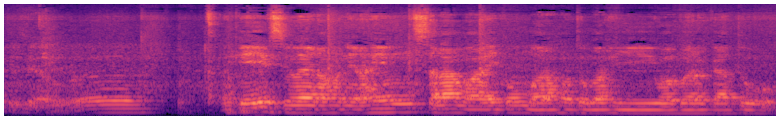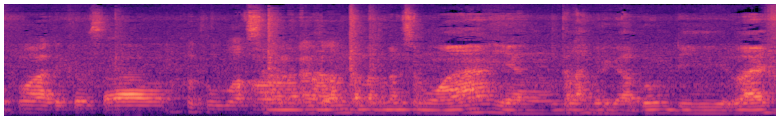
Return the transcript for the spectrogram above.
Allah. Oke, bismillahirrahmanirrahim. Assalamualaikum warahmatullahi wabarakatuh. Waalaikumsalam warahmatullahi Selamat malam teman-teman semua yang telah bergabung di live.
